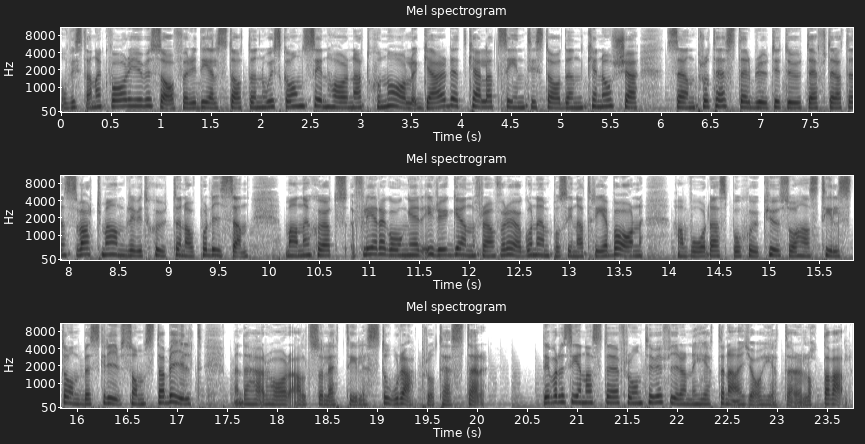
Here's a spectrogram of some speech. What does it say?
Och vi stannar kvar i USA för i delstaten Wisconsin har nationalgardet kallats in till staden Kenosha sen protester brutit ut efter att en svart man blivit skjuten av polisen. Mannen sköts flera gånger i ryggen framför ögonen på sina tre barn. Han vårdas på sjukhus och hans tillstånd beskrivs som stabilt men det här har alltså lett till stora protester. Det var det senaste från TV4 Nyheterna. Jag heter Lotta Wall.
